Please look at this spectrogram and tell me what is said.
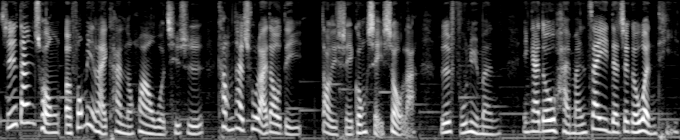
其实单从呃封面来看的话，我其实看不太出来到底到底谁攻谁受啦。就是腐女们应该都还蛮在意的这个问题。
